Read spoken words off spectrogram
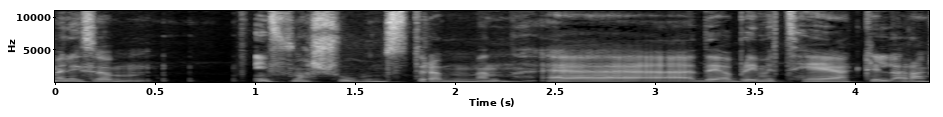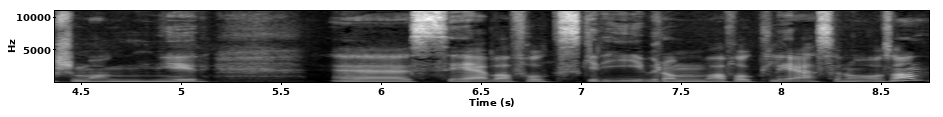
med liksom informasjonsstrømmen. Eh, det å bli invitert til arrangementer. Eh, se hva folk skriver om, hva folk leser nå og sånn.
